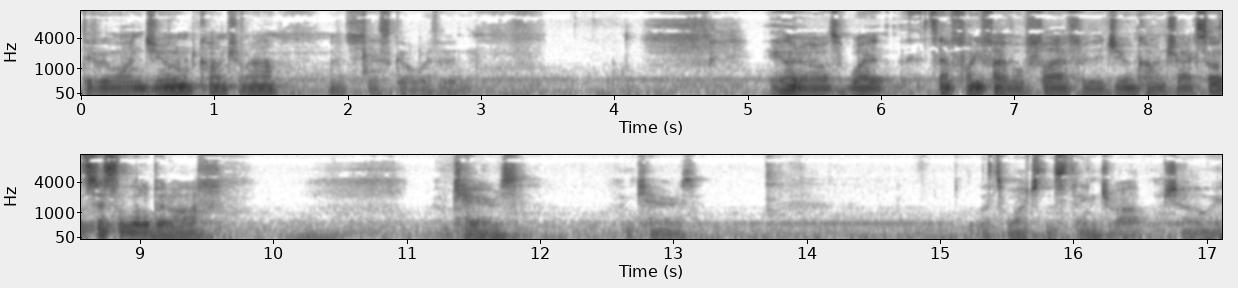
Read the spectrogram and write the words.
Did we want June contra? Let's just go with it. Who knows what? It's at 45.05 for the June contract, so it's just a little bit off. Who cares? Who cares? Let's watch this thing drop, shall we?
